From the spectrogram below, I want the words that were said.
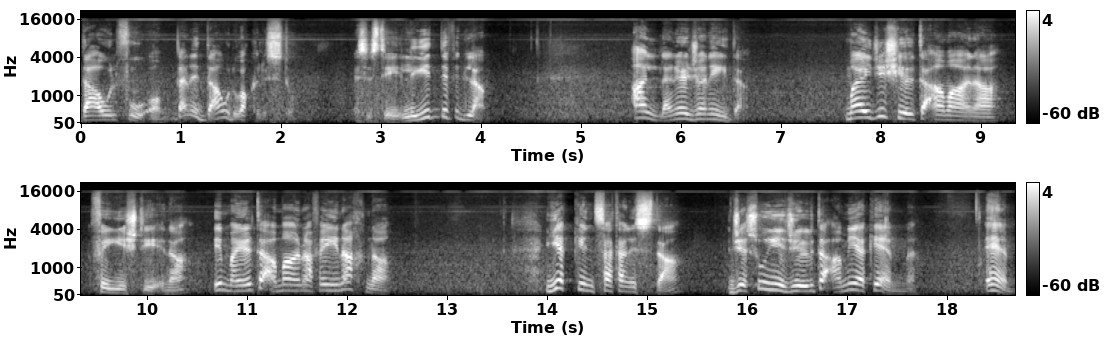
dawl fuqhom. Dan id-dawl huwa Kristu. Esisti li jiddi fi dlam. Alla, nerġa' ngħidha, ma jiġix jiltaqa' magħna fejn jixtieqna, imma jiltaqa' magħna fejn aħna. Jekk int Satanista, Ġesù jiġi jiltaqa' miegħek hemm. Hemm,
